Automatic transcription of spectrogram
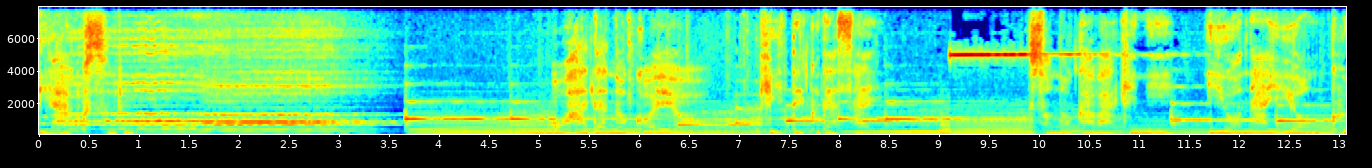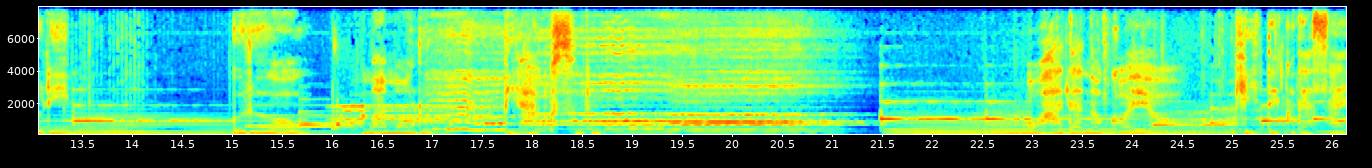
美白する。聞いてください。その渇きにイオナイオンクリーム。潤う守る美白する。お肌の声を聞いてください。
